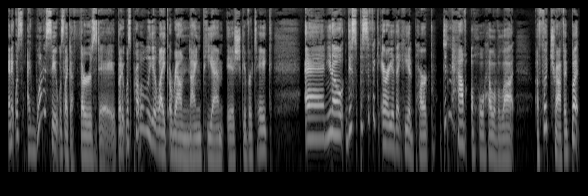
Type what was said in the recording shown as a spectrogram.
And it was, I want to say it was like a Thursday, but it was probably like around 9 p.m. ish, give or take. And, you know, this specific area that he had parked didn't have a whole hell of a lot of foot traffic, but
